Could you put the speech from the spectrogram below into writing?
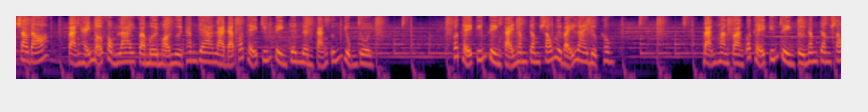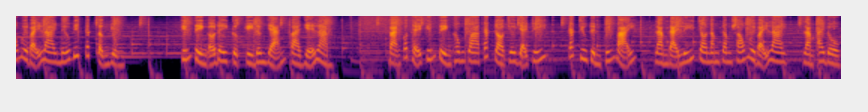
Sau đó, bạn hãy mở phòng like và mời mọi người tham gia là đã có thể kiếm tiền trên nền tảng ứng dụng rồi. Có thể kiếm tiền tại 567 like được không? Bạn hoàn toàn có thể kiếm tiền từ 567 like nếu biết cách tận dụng. Kiếm tiền ở đây cực kỳ đơn giản và dễ làm. Bạn có thể kiếm tiền thông qua các trò chơi giải trí, các chương trình khuyến mãi, làm đại lý cho 567 like, làm idol.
